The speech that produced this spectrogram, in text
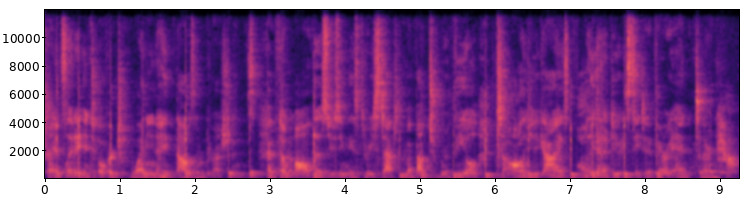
translated into over 29,000 impressions. I've done all this using these three steps I'm about to reveal to all of you guys. All you gotta do is stay to the very end to learn how.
